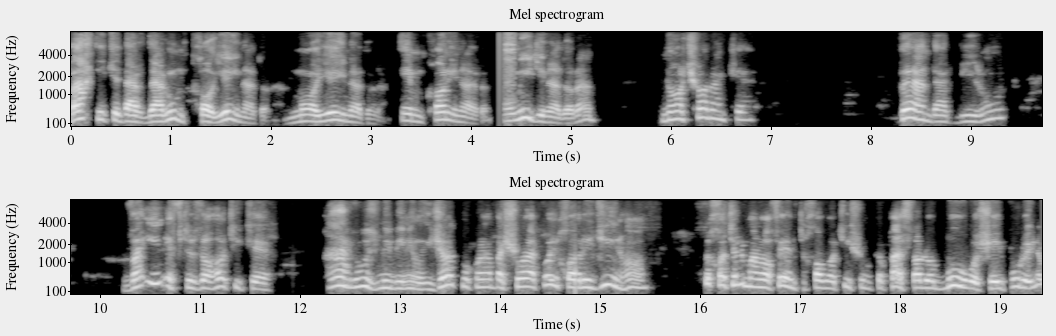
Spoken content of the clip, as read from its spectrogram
وقتی که در درون پایه ای ندارن مایه ای ندارن امکانی ندارن امیدی ندارن ناچارن که برن در بیرون و این افتضاحاتی که هر روز می‌بینیم و ایجاد بکنن و شرکای خارجی اینها به خاطر منافع انتخاباتیشون که پس حالا بو و شیپور و اینا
